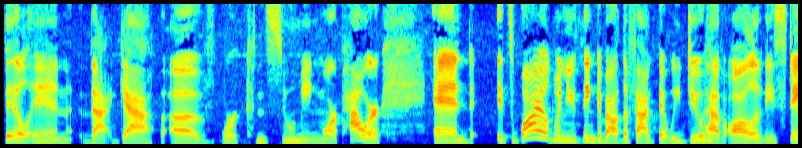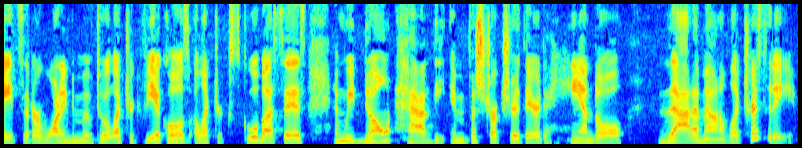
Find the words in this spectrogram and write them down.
fill in that gap of we're consuming more power and it's wild when you think about the fact that we do have all of these states that are wanting to move to electric vehicles, electric school buses, and we don't have the infrastructure there to handle that amount of electricity.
